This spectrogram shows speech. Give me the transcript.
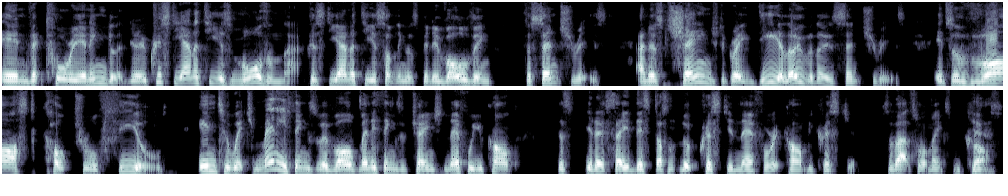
in Victorian England? You know, Christianity is more than that. Christianity is something that's been evolving for centuries and has changed a great deal over those centuries. It's a vast cultural field into which many things have evolved, many things have changed, and therefore you can't just you know say this doesn't look Christian, therefore it can't be Christian. So that's what makes me cross.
